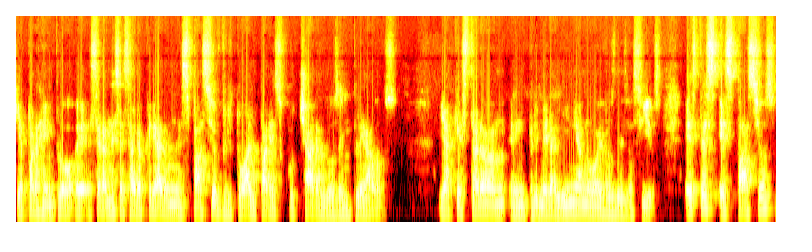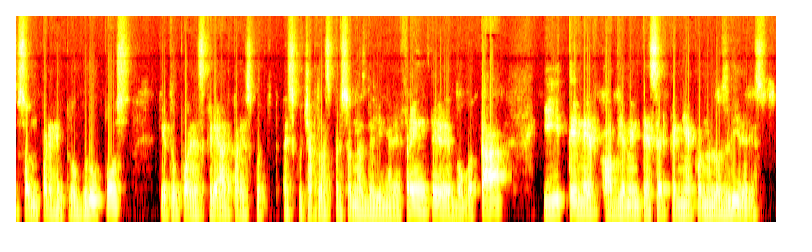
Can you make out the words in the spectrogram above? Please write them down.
que, por ejemplo, eh, será necesario crear un espacio virtual para escuchar a los empleados, ya que estarán en primera línea nuevos desafíos. Estos espacios son, por ejemplo, grupos que tú puedes crear para escuchar las personas de línea de frente, de Bogotá, y tener, obviamente, cercanía con los líderes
